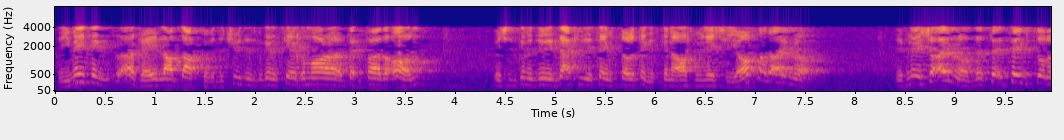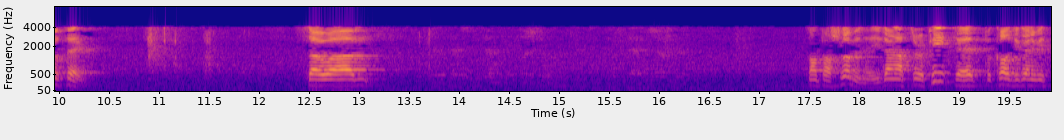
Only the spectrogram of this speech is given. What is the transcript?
Now you may think, okay, Lav Dafka, but the truth is we're going to see a Gemara a bit further on, which is going to do exactly the same sort of thing. It's going to ask Mepnei Sheyochad Omer. Mepnei She'omer, the same sort of thing. So, um, it's not Tashlumin. You don't have to repeat it because you're going to be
